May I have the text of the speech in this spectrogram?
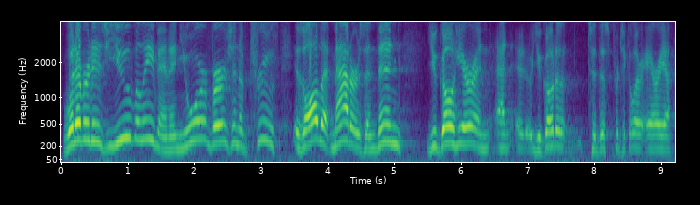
Whatever it is you believe in, and your version of truth is all that matters. And then you go here and, and uh, you go to, to this particular area,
